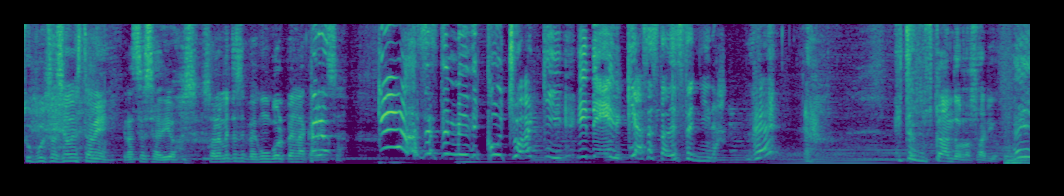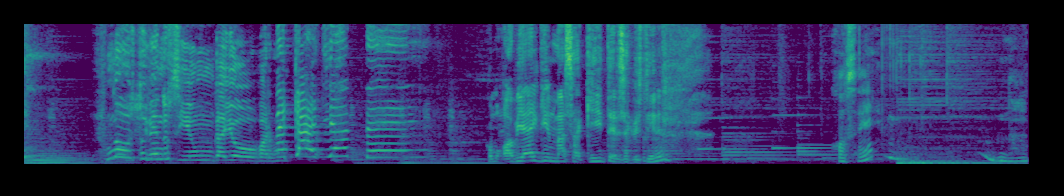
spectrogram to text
Su pulsación está bien, gracias a Dios. Solamente se pegó un golpe en la cabeza. ¿Qué hace este medicucho aquí? ¿Y de- qué hace esta desteñida? ¿Eh? ¿Qué estás buscando, Rosario? ¿Eh? No, estoy viendo si un gallo barbón. ¡Cállate! ¿Cómo? ¿Había alguien más aquí, Teresa Cristina? ¿José? Ya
